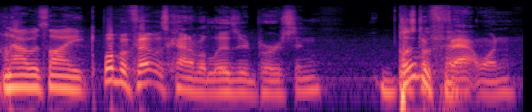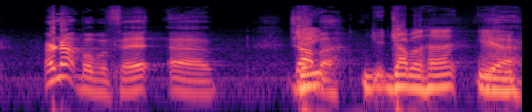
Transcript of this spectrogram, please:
and I was like Boba Fett was kind of a lizard person. Just Boba a Fett. fat one. Or not Boba Fett. Uh Jabba. J- Jabba the Hutt. Yeah.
